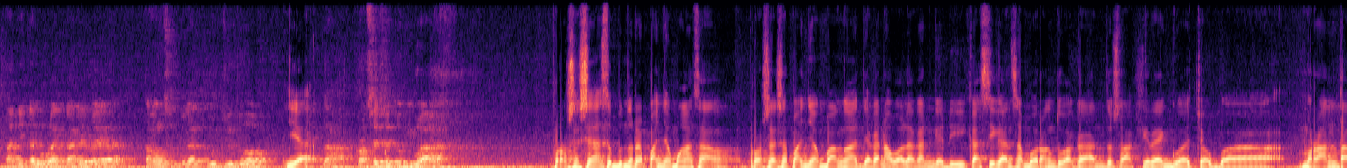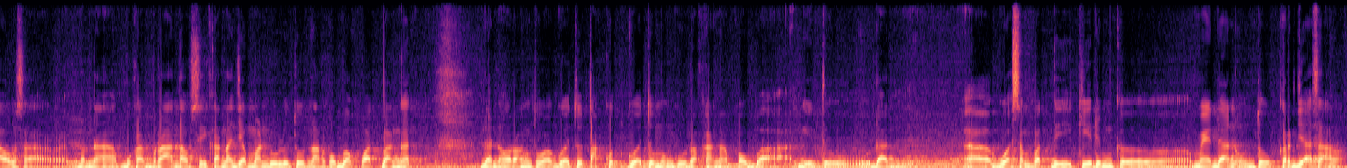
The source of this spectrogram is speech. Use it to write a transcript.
Tadi kan mulai karirnya tahun 97 tuh Om. Iya. Nah, prosesnya itu gimana? Prosesnya sebenarnya panjang banget Sal. Prosesnya panjang banget ya kan awalnya kan gak dikasih kan sama orang tua kan. Terus akhirnya gue coba merantau Sal. Nah, bukan merantau sih karena zaman dulu tuh narkoba kuat banget dan orang tua gue tuh takut gue tuh menggunakan narkoba gitu dan uh, eh, gue sempat dikirim ke Medan untuk kerja sal.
